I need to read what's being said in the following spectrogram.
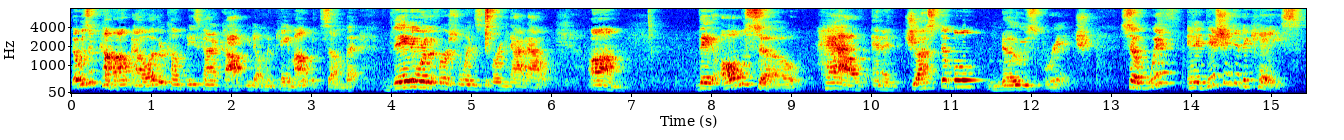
Those have come out now. Other companies kind of copied them and came out with some, but they were the first ones to bring that out. Um, they also have an adjustable nose bridge. So with, in addition to the case,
